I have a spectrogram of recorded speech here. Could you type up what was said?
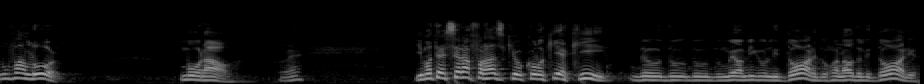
o valor moral. Né? E uma terceira frase que eu coloquei aqui, do, do, do, do meu amigo Lidório, do Ronaldo Lidório,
